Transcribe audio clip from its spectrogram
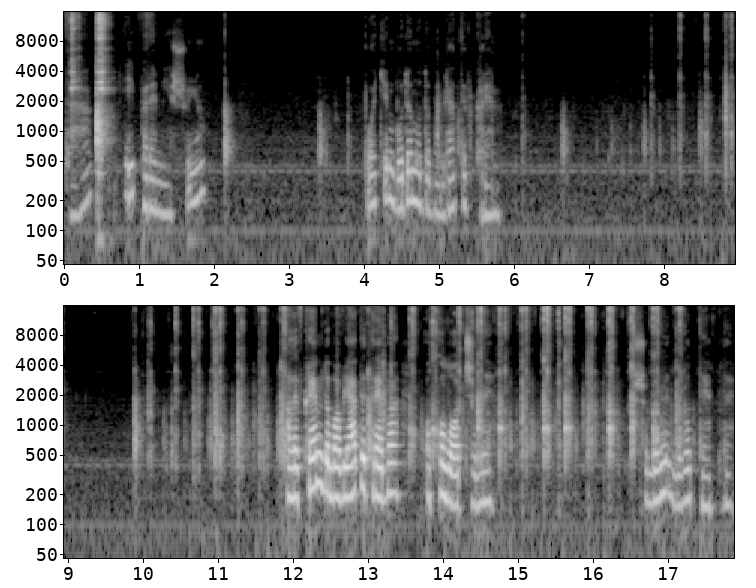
Так, і перемішую. Потім будемо додавати в крем. Але в крем додавати треба охолоджене, щоб не було тепле.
